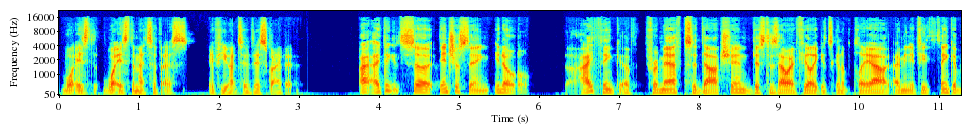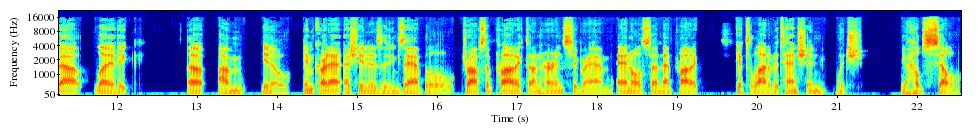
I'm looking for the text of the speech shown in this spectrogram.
What is the, what is the metaverse? If you had to describe it, I, I think it's uh, interesting. You know, I think uh, for mass adoption, this is how I feel like it's going to play out. I mean, if you think about like, uh, um, you know, Kim Kardashian as an example, drops a product on her Instagram, and all of a sudden that product gets a lot of attention, which you know helps sell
